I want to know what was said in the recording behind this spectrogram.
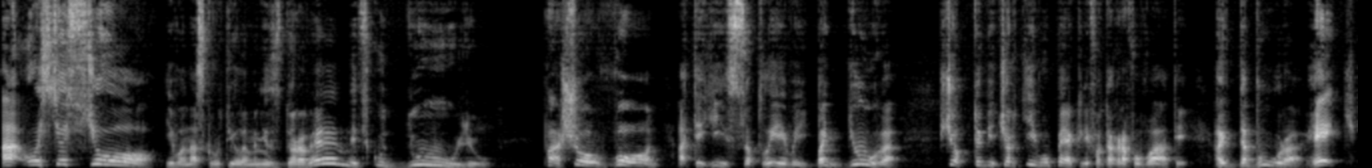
А ось ось о І вона скрутила мені здоровенницьку дулю. Пашов вон, а ти їсть сопливий, бандюга, щоб тобі чортів у пеклі фотографувати. Гайдабура, геть.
